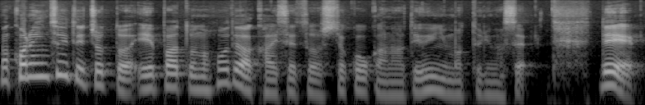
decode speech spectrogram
まあ、これについてちょっと A パートの方では解説をしておこうかなというふうに思っております。で、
